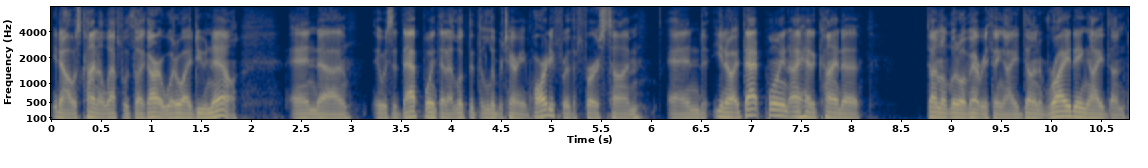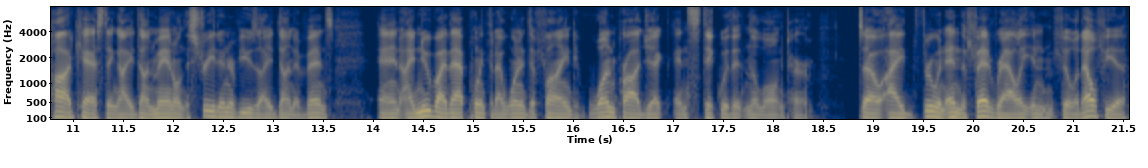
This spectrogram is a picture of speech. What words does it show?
you know I was kind of left with like, all right, what do I do now? And uh, it was at that point that I looked at the Libertarian Party for the first time, and you know at that point I had kind of done a little of everything. I had done writing, I had done podcasting, I had done man on the street interviews, I had done events, and I knew by that point that I wanted to find one project and stick with it in the long term. So I threw an end the Fed rally in Philadelphia,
